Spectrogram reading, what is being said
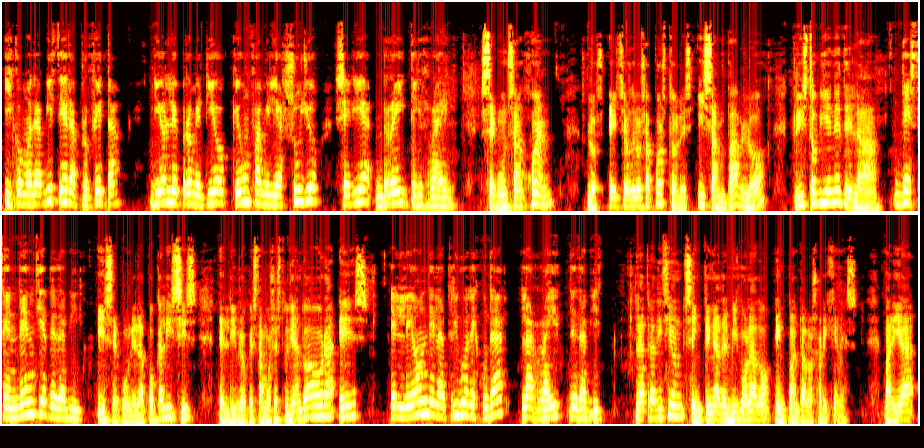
Y como David era profeta, Dios le prometió que un familiar suyo sería rey de Israel. Según San Juan, los Hechos de los Apóstoles y San Pablo, Cristo viene de la descendencia de David. Y según el Apocalipsis, el libro que estamos estudiando ahora es el león de la tribu de Judá, la raíz de David. La tradición se inclina del mismo lado en cuanto a los orígenes. María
